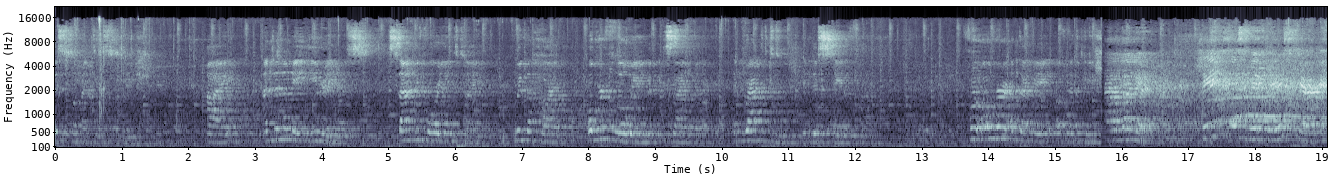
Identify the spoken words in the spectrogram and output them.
this momentous occasion. I, Angela May E. Reyes, stand before you tonight with the heart overflowing with excitement and gratitude in this state of mind. For over a decade of dedication, James is with his parents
